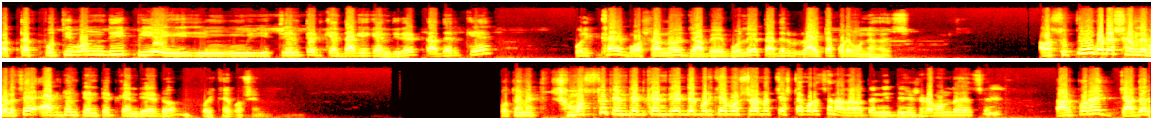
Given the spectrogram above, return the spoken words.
অর্থাৎ প্রতিবন্ধী পিএইচ টেন্টেড দাগি ক্যান্ডিডেট তাদেরকে পরীক্ষায় বসানো যাবে বলে তাদের রায়টা পড়ে মনে হয়েছে। আবার সুপ্রিম কোর্টের সামনে বলেছে একজন টেন্টেড ক্যান্ডিডেটও পরীক্ষায় বসেন। প্রথমে সমস্ত টেন্টেড ক্যান্ডিডেটদের পরীক্ষায় বসানোর চেষ্টা করেছেন আদালতের নির্দেশে সেটা বন্ধ হয়েছে। তারপরে যাদের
